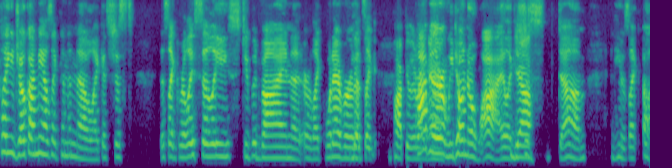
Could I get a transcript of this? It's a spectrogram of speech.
playing a joke on me? I was like, no, no, no. Like it's just this like really silly, stupid vine that, or like whatever that's that's, like popular right popular now. and we don't know why. Like Yeah. it's just dumb. And he was like, oh,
